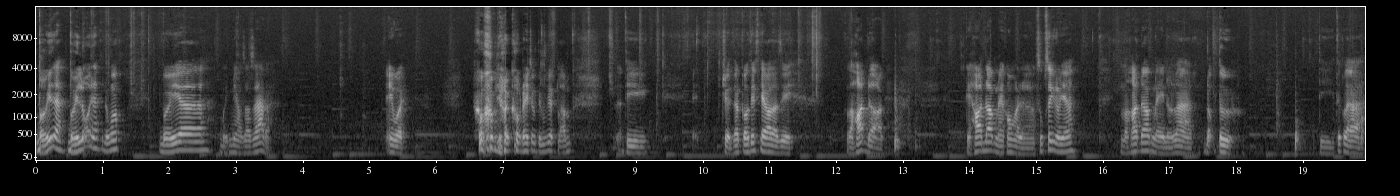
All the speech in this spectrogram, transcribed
bới ra bới lỗi ra đúng không? Bới uh, bới mèo ra rác à? Anyway không không nhớ câu đây trong tiếng việt lắm. Thì chuyển sang câu tiếp theo là gì? Là hot dog. Cái hot dog này không phải là xúc xích đâu nhá. Mà hot dog này nó là động từ. Thì tức là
